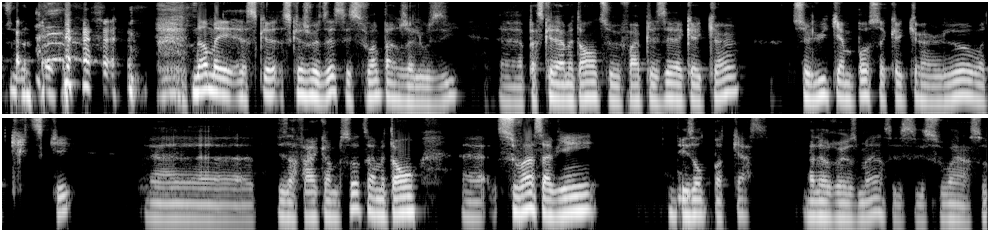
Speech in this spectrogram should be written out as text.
non, mais ce que, ce que je veux dire, c'est souvent par jalousie. Euh, parce que, admettons, tu veux faire plaisir à quelqu'un, celui qui aime pas ce quelqu'un-là va te critiquer. Euh, des affaires comme ça. Admettons, euh, souvent, ça vient des autres podcasts. Malheureusement, c'est souvent ça.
